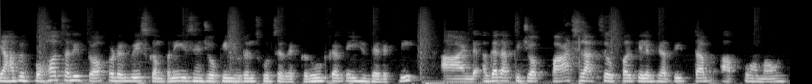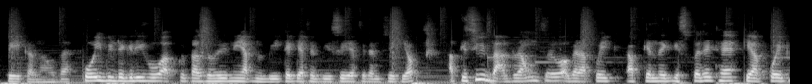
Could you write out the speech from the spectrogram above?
यहाँ पे बहुत सारी टॉप प्रोडक्ट बेस्ड कंपनीज़ हैं जो कि न्यूटन स्कूल से रिक्रूट करती हैं डायरेक्टली एंड अगर आपकी जॉब पाँच लाख से ऊपर की लग जाती तब आपको अमाउंट पे करना होता है। कोई भी डिग्री हो, आपके पास ज़रूरी नहीं आपने बीटेक या फिर बीसी या फिर एमसी किया हो। आप किसी भी बैकग्राउंड से हो, अगर आपको एक, आपके अंदर एक स्पिरिट है कि आपको एक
